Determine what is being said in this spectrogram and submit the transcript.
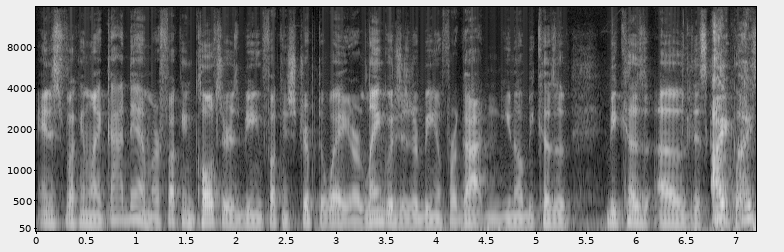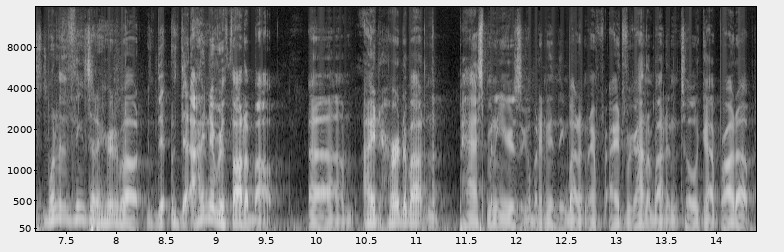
and it's fucking like, goddamn, our fucking culture is being fucking stripped away. Our languages are being forgotten, you know, because of because of this I, I one of the things that I heard about that, that I never thought about. Um, I had heard about in the past many years ago, but I didn't think about it. And I, I had forgotten about it until it got brought up.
